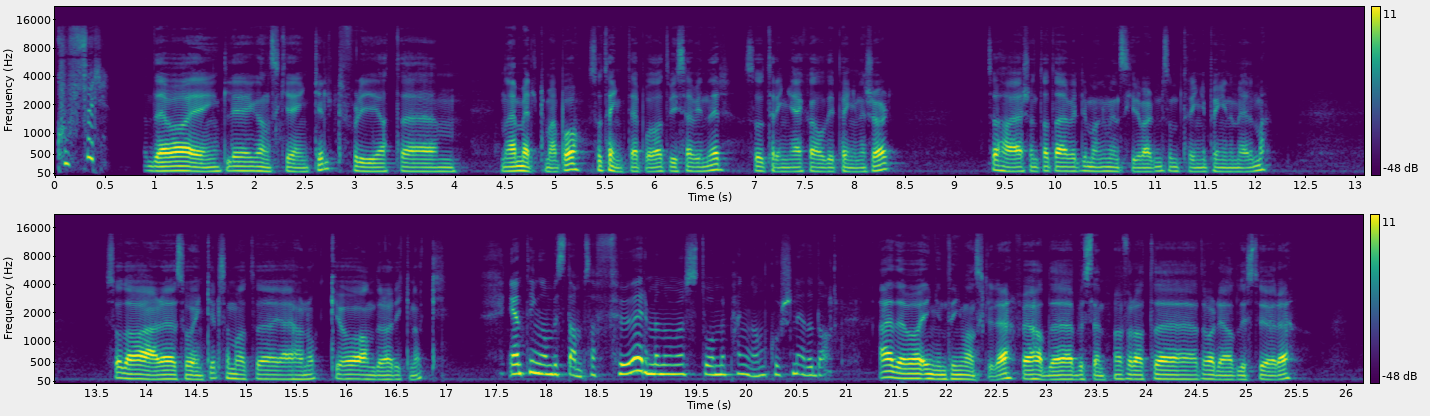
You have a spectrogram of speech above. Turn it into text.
hvorfor? Det var egentlig ganske enkelt, fordi at eh, når jeg meldte meg på, så tenkte jeg på det at hvis jeg vinner, så trenger jeg ikke alle de pengene sjøl. Så har jeg skjønt at det er veldig mange mennesker i verden som trenger pengene mer enn meg. Så da er det så enkelt som at eh, jeg har nok, og andre har ikke nok. En ting å bestemme seg før, men når man står med pengene, hvordan er det da? Nei, Det var ingenting vanskeligere, for jeg hadde bestemt meg for at eh, det var det jeg hadde lyst til å gjøre.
